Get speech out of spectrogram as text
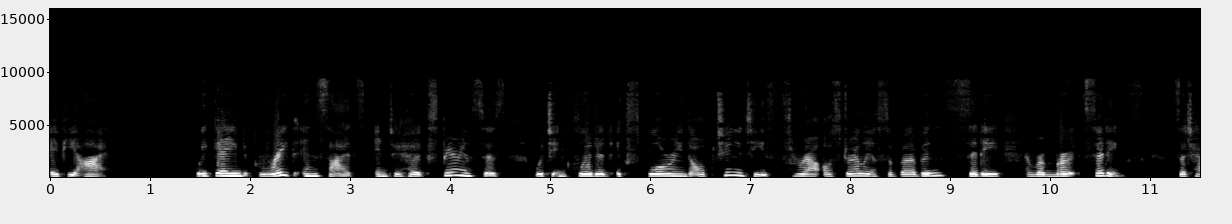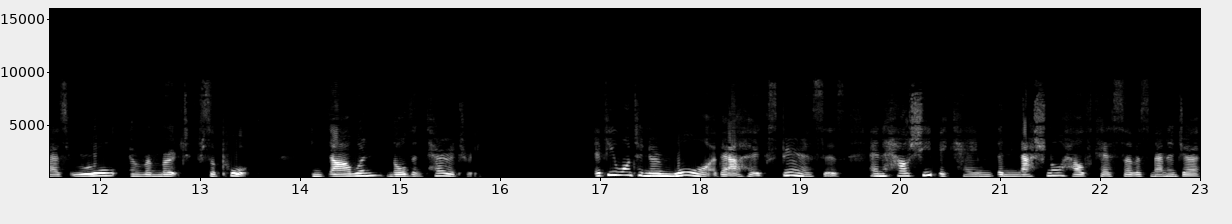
API. We gained great insights into her experiences, which included exploring the opportunities throughout Australian suburban, city, and remote settings, such as rural and remote support in Darwin, Northern Territory. If you want to know more about her experiences and how she became the National Healthcare Service Manager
